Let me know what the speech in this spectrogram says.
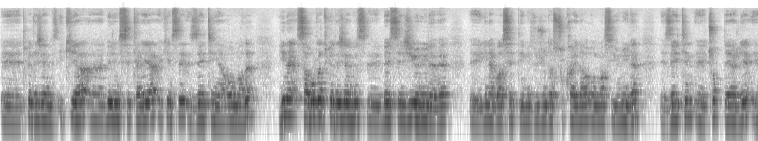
e, tüketeceğimiz iki yağ, e, birincisi tereyağı, ikincisi zeytinyağı olmalı. Yine sahurda tüketeceğimiz e, besleyici yönüyle ve e, yine bahsettiğimiz vücuda su kaynağı olması yönüyle e, zeytin e, çok değerli e,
